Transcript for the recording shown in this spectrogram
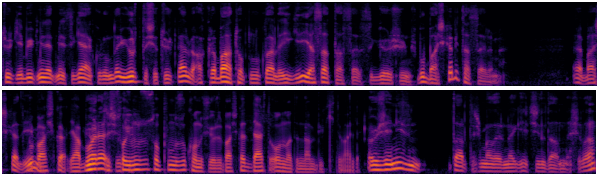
Türkiye Büyük Millet Meclisi Genel Kurulu'nda yurt dışı Türkler ve akraba topluluklarla ilgili yasa tasarısı görüşülmüş. Bu başka bir tasarı mı? E, başka değil bu mi? başka. Ya bu Yurt ara dışı- soyumuzu sopumuzu konuşuyoruz. Başka dert olmadığından büyük ihtimalle. Öjenizm tartışmalarına geçildi anlaşılan.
